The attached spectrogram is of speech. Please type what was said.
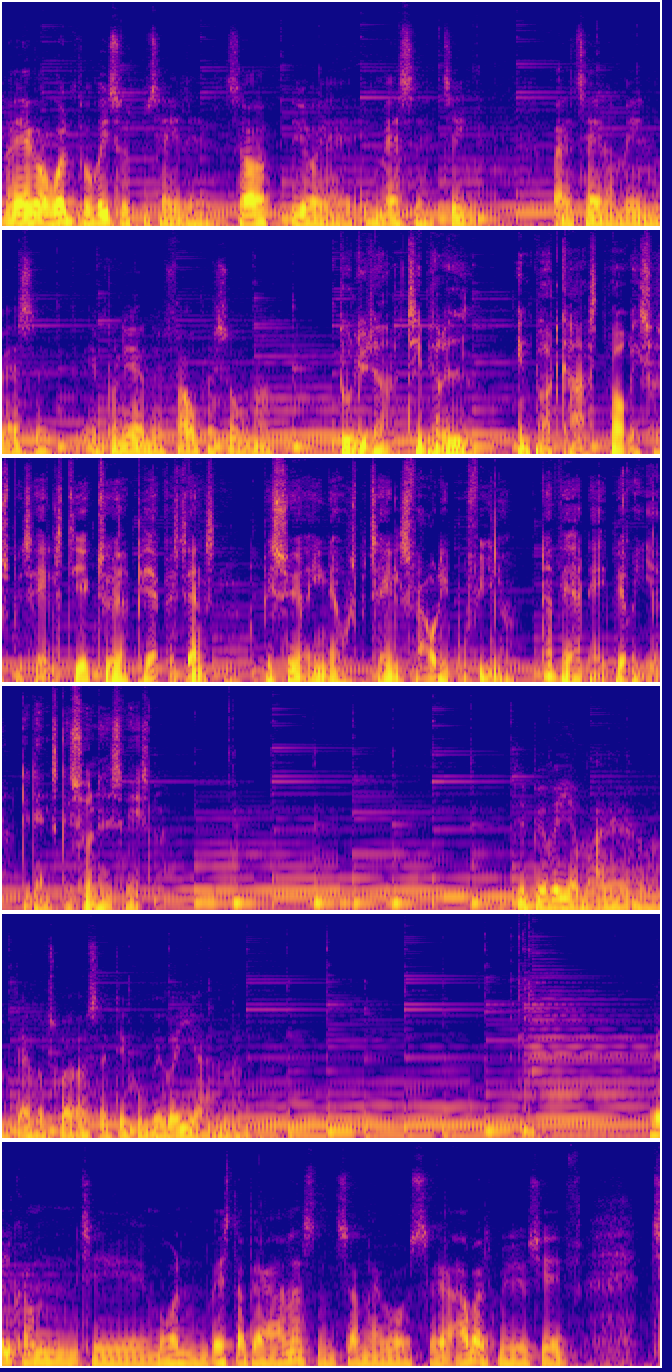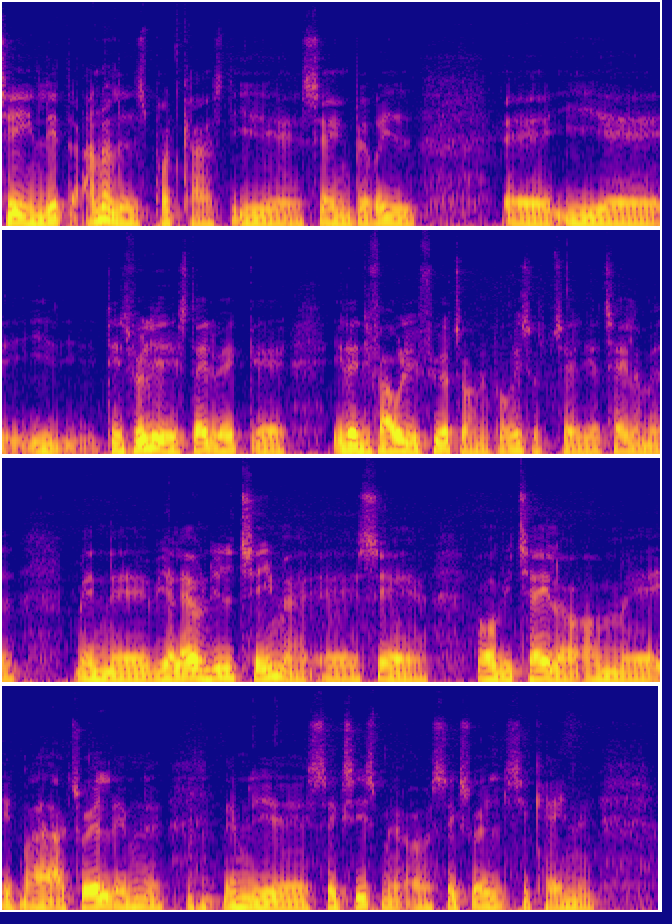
Når jeg går rundt på Rigshospitalet, så oplever jeg en masse ting, og jeg taler med en masse imponerende fagpersoner. Du lytter til Beriget, en podcast, hvor Rigshospitalets direktør Per Christiansen besøger en af hospitalets faglige profiler, der hver dag beriger det danske sundhedsvæsen. Det beriger mig, og derfor tror jeg også, at det kunne berige andre. Velkommen til Morten Vesterberg Andersen, som er vores øh, arbejdsmiljøchef, til en lidt anderledes podcast i øh, serien Beriget. Øh, I, i, det er selvfølgelig stadigvæk et af de faglige fyrtårne på Rigshospitalet, jeg taler med, men vi har lavet en lille tema-serie, hvor vi taler om et meget aktuelt emne, mm-hmm. nemlig sexisme og seksuel chikane.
